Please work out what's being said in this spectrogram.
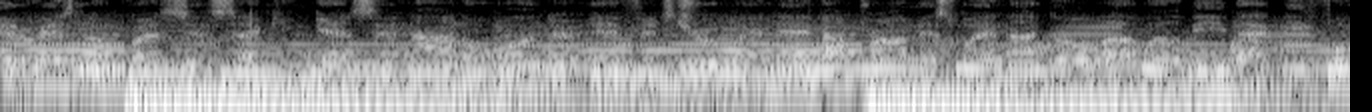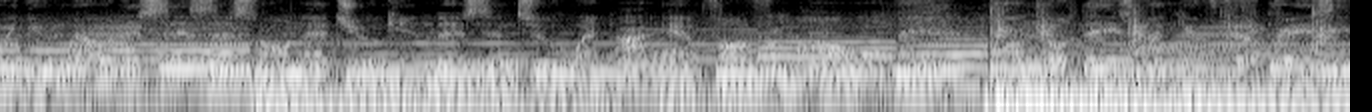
There is no question, second guessing. I don't wonder if it's true. And then I promise when I go, I will be back before you know this is a song that you can listen to when I am far from home. On those days when you feel crazy,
